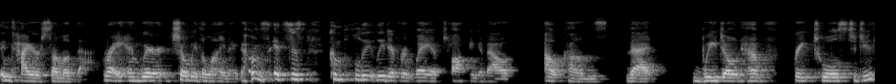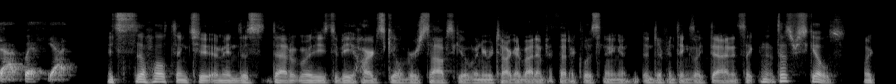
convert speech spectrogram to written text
entire sum of that right and where show me the line items it's just completely different way of talking about outcomes that we don't have great tools to do that with yet it's the whole thing too. I mean, this that used to be hard skill versus soft skill when you were talking about empathetic listening and, and different things like that. And it's like those are skills. Like,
